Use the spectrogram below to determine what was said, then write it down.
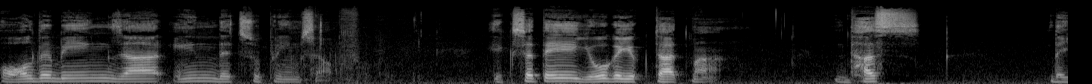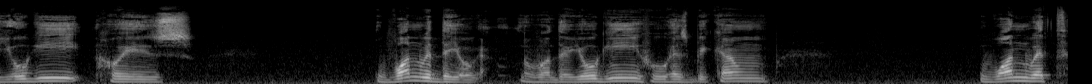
all the beings are in that Supreme Self. Iksate Yoga Yuktatma. Thus, the yogi who is one with the yoga, the yogi who has become one with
